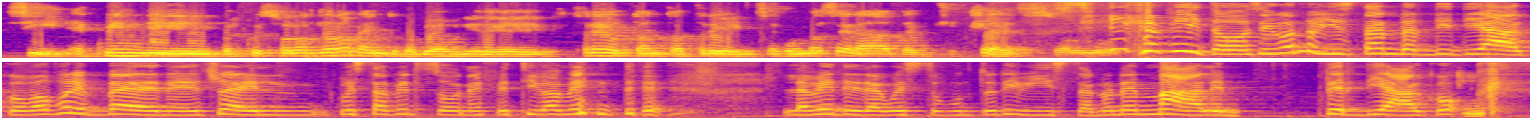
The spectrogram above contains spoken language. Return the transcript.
Sì, e quindi per questo ragionamento dobbiamo dire che 3,83 in seconda serata è un successo. Sì, Allora. capito? Secondo gli standard di Diaco, ma pure bene, cioè il- questa persona effettivamente la vede da questo punto di vista, non è male per Diaco.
